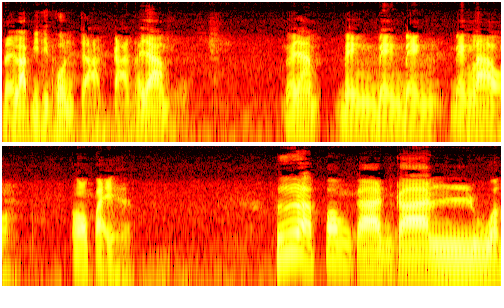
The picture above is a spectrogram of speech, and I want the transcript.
ได้รับอิทธิพลจากการพยายามพยายามแบ่งแบ่งแบ่งแบ่งเล่าออกไปฮะ เพื่อป้องกันการรวม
